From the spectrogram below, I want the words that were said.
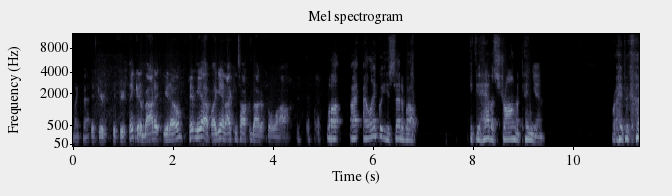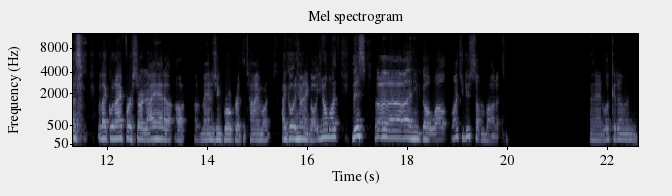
like that, if you're if you're thinking about it, you know, hit me up again. I can talk about it for a while. well, I, I like what you said about if you have a strong opinion, right? Because like when I first started, I had a, a, a managing broker at the time. I go to him and I go, you know what, this, uh, and he'd go, well, why don't you do something about it? And I'd look at him and,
